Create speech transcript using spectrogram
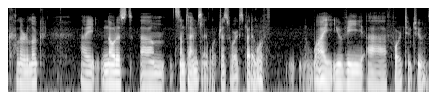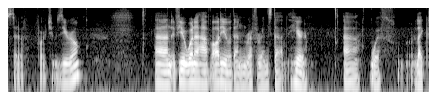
color look, I noticed um, sometimes it just works better with YUV uh, 422 instead of 420. And if you want to have audio, then reference that here uh, with like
